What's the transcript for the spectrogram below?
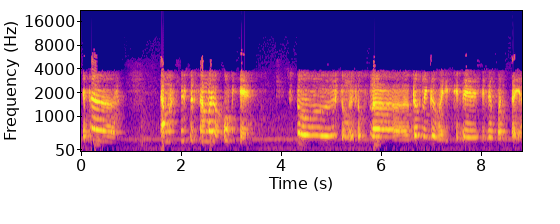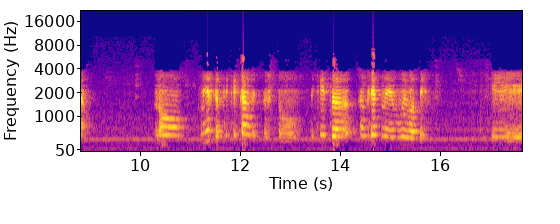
Это самое, самое общее, что, что мы, собственно, должны говорить себе, себе постоянно. Но мне все-таки кажется, что какие-то конкретные выводы и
